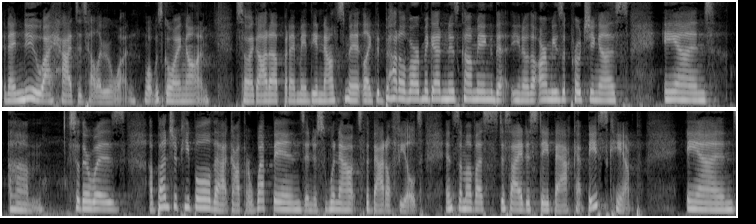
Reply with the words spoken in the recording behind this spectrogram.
And I knew I had to tell everyone what was going on. So I got up and I made the announcement like the Battle of Armageddon is coming, that, you know, the army's approaching us. And, um, so there was a bunch of people that got their weapons and just went out to the battlefield. And some of us decided to stay back at base camp. And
